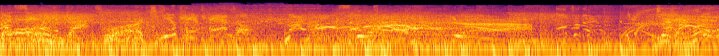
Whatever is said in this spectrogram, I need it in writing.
Let's see what you got! What? You can't handle my awesome power! Ultimate! I'm actually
